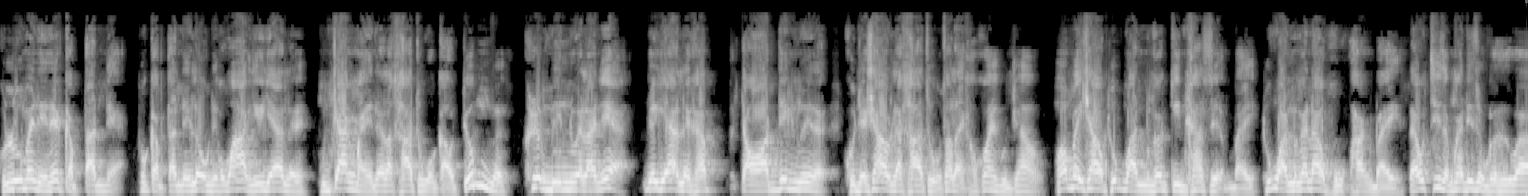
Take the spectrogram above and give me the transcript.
คุณรู้ไหมเนี่ยเนี่ยกัปตันเนี่ยพวกกัปตันในโลกเนี่ยว่างเยอะแยะเลย คุณจ้างใหม่ในราคาถูกกว่าเก่าจุ้มเลย เครื่องบินเวลาเนี้ยเยอะแยะเลยครับ จอดดิ้งเลยนะคุณจะเช่าราคาถูกเท่าไหร่เขาก็ให้คุณเช่า เพราะไม่เช่าทุกวันมันก็กินค่าเสื่อมไป ทุกวันมันก็เน่าผุพังไป แล้วที่สำคัญที่สุดก็คือว่า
